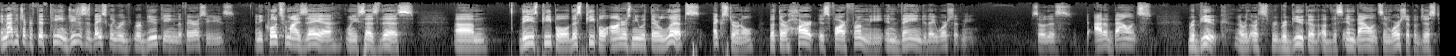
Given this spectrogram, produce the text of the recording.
in Matthew chapter 15, Jesus is basically re- rebuking the Pharisees and he quotes from Isaiah when he says this um, These people, this people honors me with their lips, external, but their heart is far from me. In vain do they worship me. So, this out of balance rebuke, or, or rebuke of, of this imbalance in worship, of just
